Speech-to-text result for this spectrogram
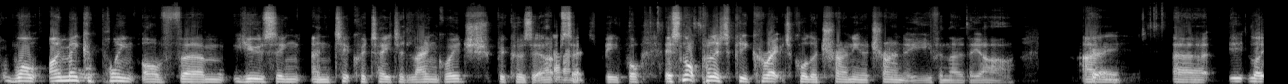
Well, I make a point of um, using antiquated language because it upsets people. It's not politically correct to call a tranny a tranny, even though they are. And, uh, it, like,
